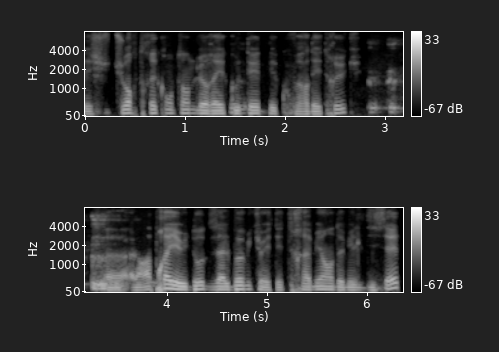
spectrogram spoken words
Je suis toujours très content de le réécouter, de découvrir des trucs. Euh, alors après, il y a eu d'autres albums qui ont été très bien en 2017.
